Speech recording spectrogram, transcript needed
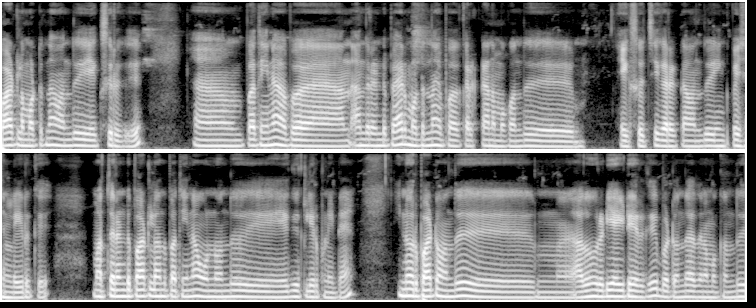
பாட்டில் மட்டும்தான் வந்து எக்ஸ் இருக்குது பார்த்தீங்கன்னா இப்போ அந்த அந்த ரெண்டு பேர் மட்டும்தான் இப்போ கரெக்டாக நமக்கு வந்து எக்ஸ் வச்சு கரெக்டாக வந்து இன்குபேஷனில் இருக்குது மற்ற ரெண்டு பாட்டில் வந்து பார்த்திங்கன்னா ஒன்று வந்து எக்கு கிளியர் பண்ணிட்டேன். இன்னொரு பாட்டும் வந்து அதுவும் ரெடி ஆகிட்டே இருக்குது பட் வந்து அது நமக்கு வந்து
